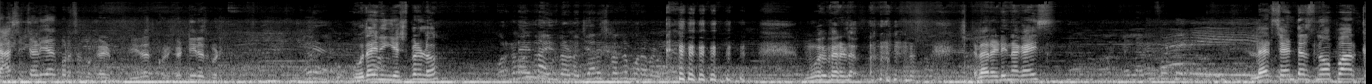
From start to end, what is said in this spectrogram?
ಜಾಸ್ತಿ ಚಳಿಯಾಗಿ ಬರುತ್ತೆ ಸ್ವಲ್ಪ ಗಟ್ಟಿ ಇರೋದು ಕೊಡಿ ಗಟ್ಟಿ ಇರೋದು ಕೊಡಿ. ಉದಯ್ ನಿಂಗೆ ಎಷ್ಟು ಬೆರಳು. ಮೂರು ಬೆರಳು. ಎಲ್ಲ ರೆಡಿನಾ guys let's enter snow park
